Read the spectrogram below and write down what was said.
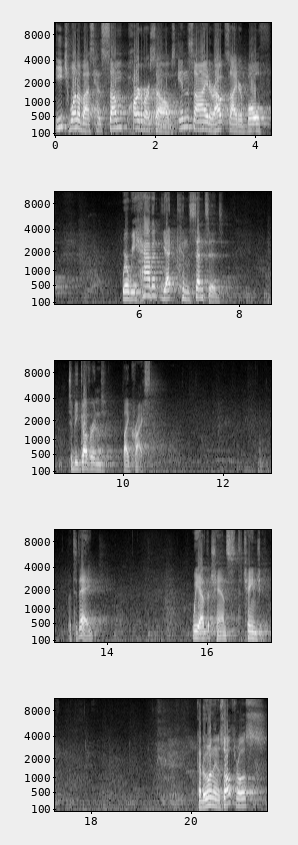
Each one of us has some part of ourselves, inside or outside or both, where we haven't yet consented to be governed by Christ. But today, we have the chance to change it. Cada uno de nosotros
